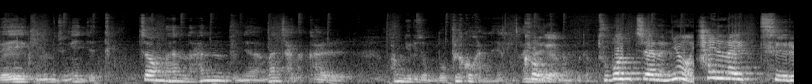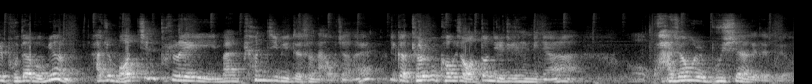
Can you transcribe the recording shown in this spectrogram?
뇌의 기능 중에 이제 특정한 한 분야만 자극할 확률이 좀 높을 것 같네요. 그러게요. 두 번째는요, 하이라이트를 보다 보면 아주 멋진 플레이만 편집이 돼서 나오잖아요. 그러니까 결국 거기서 어떤 일들이 생기냐, 어, 과정을 무시하게 되고요.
